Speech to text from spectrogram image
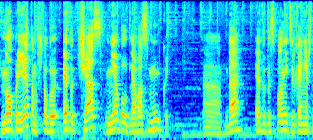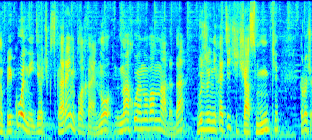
Но при этом, чтобы этот час не был для вас мукой. Э, да? Этот исполнитель, конечно, прикольный, и девочка с каре неплохая, но нахуй оно вам надо, да? Вы же не хотите час муки. Короче,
